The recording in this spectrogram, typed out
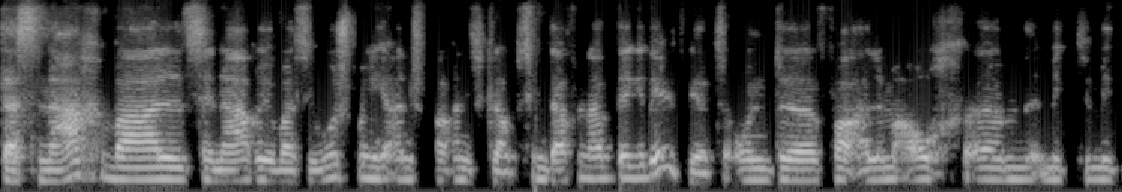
das Nachwahlszenario, was Sie ursprünglich ansprachen, ich glaube, es hängt davon ab, wer gewählt wird und äh, vor allem auch ähm, mit, mit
